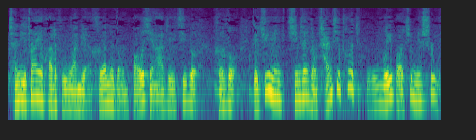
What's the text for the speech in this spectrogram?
成立专业化的服务网点和那种保险啊这些机构合作，给居民形成一种长期托底，维保居民十五年。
